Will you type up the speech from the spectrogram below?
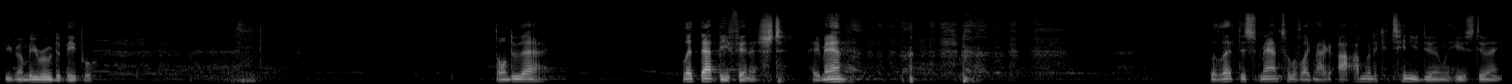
if you're going to be rude to people. Don't do that. Let that be finished. Amen. but let this mantle of like, I, am going to continue doing what he was doing.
